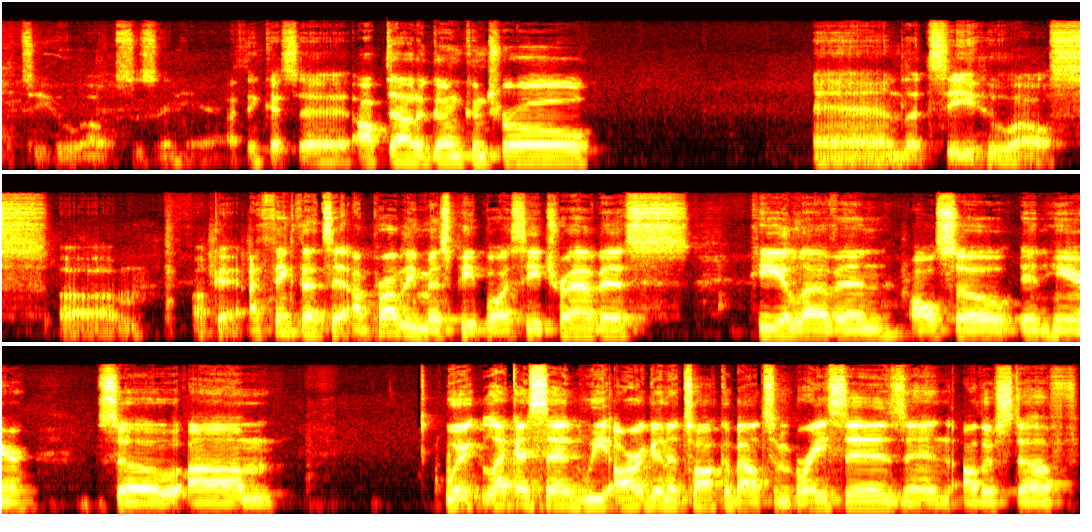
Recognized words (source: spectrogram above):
let's see who else is in here. I think I said opt out of gun control, and let's see who else. Um, okay, I think that's it. I probably missed people. I see Travis P11 also in here. So, um, we like I said, we are going to talk about some braces and other stuff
